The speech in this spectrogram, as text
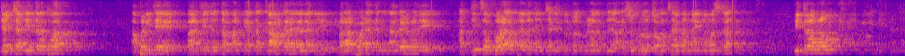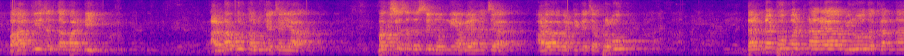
ज्यांच्या नेतृत्वात आपण इथे भारतीय जनता पार्टी आता काम करायला लागली. मराठवाड्यात आणि नांदेडमध्ये हत्तीचं बळ आपल्याला ज्यांच्या नेतृत्वात मिळालं ते अशोकराव चव्हाण साहेबांनाही नमस्कार. मित्रांनो भारतीय जनता पार्टी अर्धापूर तालुक्याच्या या पक्ष सदस्य नोंदणी अभियानाच्या आढावा बैठकीच्या प्रमुख दंड ठोपटणाऱ्या विरोधकांना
